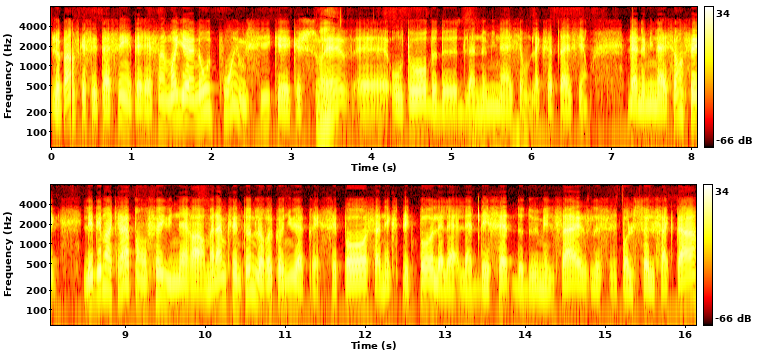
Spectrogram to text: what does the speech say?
je pense que c'est assez intéressant. Moi, il y a un autre point aussi que, que je soulève euh, autour de, de, de la nomination, de l'acceptation la nomination, c'est que les démocrates ont fait une erreur. Mme Clinton l'a reconnu après. C'est pas, ça n'explique pas la, défaite de 2016, ce c'est pas le seul facteur,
